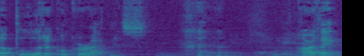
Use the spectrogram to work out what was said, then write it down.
of political correctness. are they?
